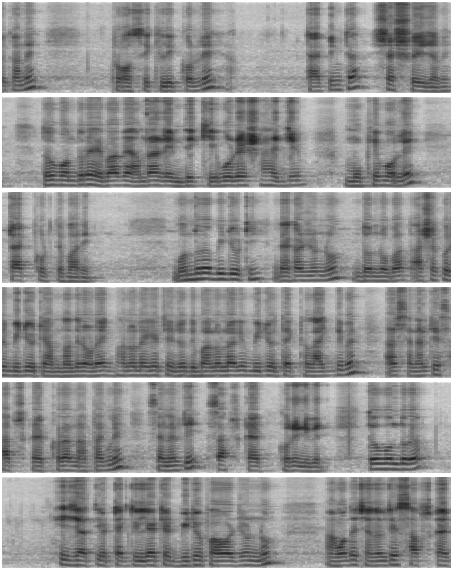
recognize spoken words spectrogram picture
ওইখানে ক্রসে ক্লিক করলে টাইপিংটা শেষ হয়ে যাবে। তো বন্ধুরা, এভাবে আমরা রেমদি কিবোর্ডের সাহায্যে মুখে বলে টাইপ করতে পারি। বন্ধুরা, ভিডিওটি দেখার জন্য ধন্যবাদ। আশা করি ভিডিওটি আপনাদের অনেক ভালো লেগেছে। যদি ভালো লাগে ভিডিওতে একটা লাইক দিবেন আর চ্যানেলটি সাবস্ক্রাইব করা না থাকলে চ্যানেলটি সাবস্ক্রাইব করে নেবেন। তো বন্ধুরা, এই জাতীয় টেক রিলেটেড ভিডিও পাওয়ার জন্য আমাদের চ্যানেলটি সাবস্ক্রাইব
